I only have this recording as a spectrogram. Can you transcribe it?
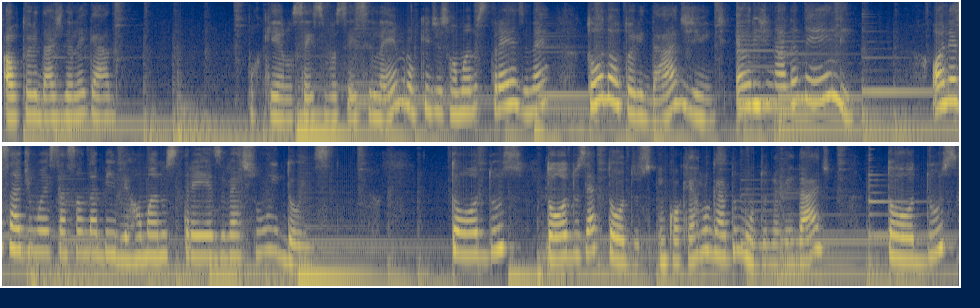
autoridade delegada. Porque eu não sei se vocês se lembram o que diz Romanos 13, né? Toda autoridade, gente, é originada nele. Olha essa admoestação da Bíblia, Romanos 13, verso 1 e 2. Todos, todos é todos, em qualquer lugar do mundo, não é verdade? Todos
